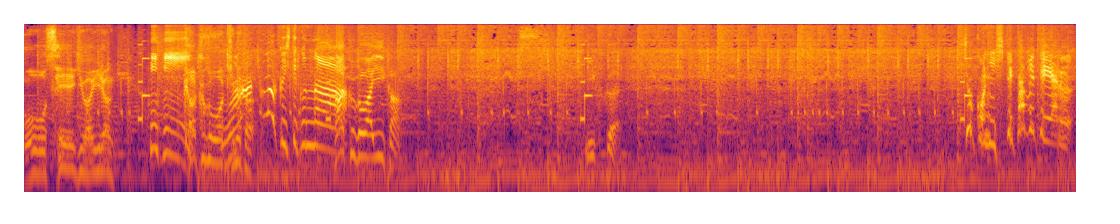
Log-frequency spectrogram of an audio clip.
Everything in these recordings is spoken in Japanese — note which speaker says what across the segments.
Speaker 1: もう正義はいらん。覚悟は決めた。ワク
Speaker 2: ワクしてくんな。
Speaker 3: 覚悟はいいか。行くか。
Speaker 2: チョコにして食べてやる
